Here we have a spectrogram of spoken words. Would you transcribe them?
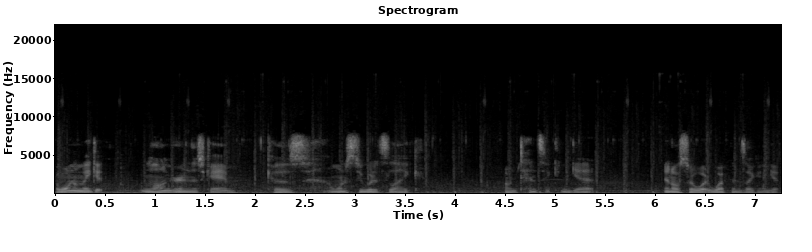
I want to make it longer in this game because I want to see what it's like, how intense it can get, and also what weapons I can get.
